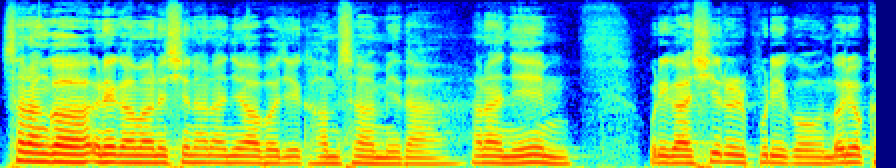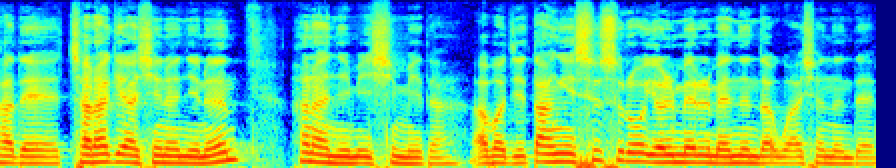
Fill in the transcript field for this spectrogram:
사랑과 은혜가 많으신 하나님 아버지 감사합니다. 하나님 우리가 씨를 뿌리고 노력하되 자라게 하시는 이는 하나님이십니다. 아버지 땅이 스스로 열매를 맺는다고 하셨는데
